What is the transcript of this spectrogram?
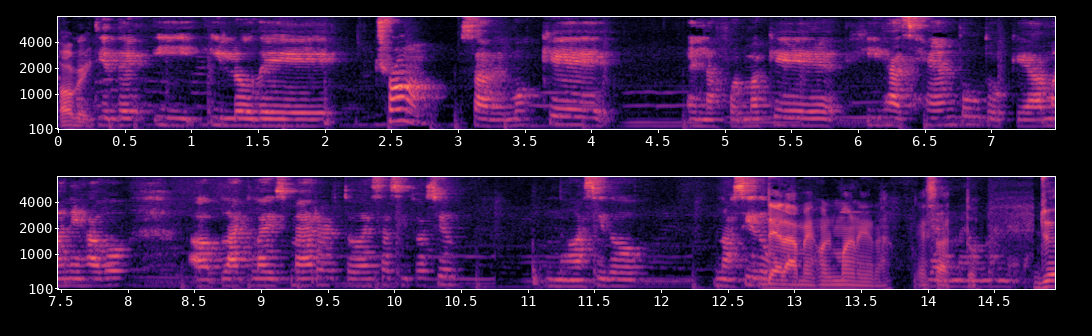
¿Entiendes? Y, y, lo de Trump, sabemos que en la forma que he has handled o que ha manejado uh, Black Lives Matter, toda esa situación, no ha sido no ha sido de la mejor manera, exacto. Manera. Yo,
